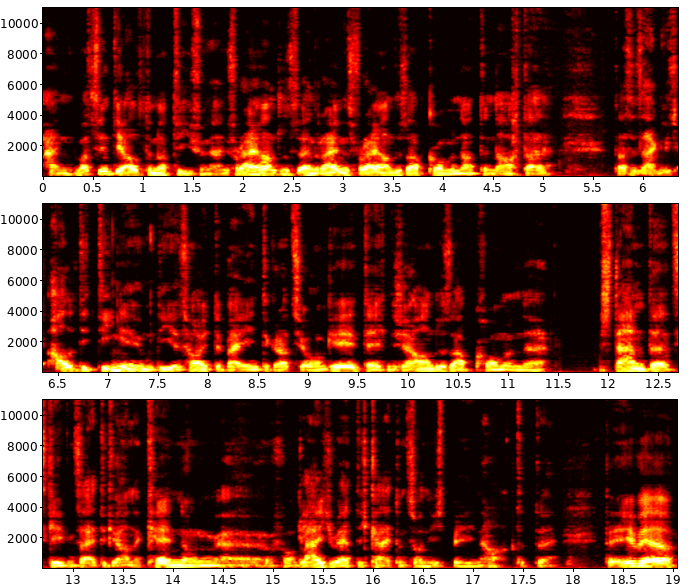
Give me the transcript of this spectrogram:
ein, was sind die Alternativen? Ein Freihandels, ein reines Freihandelsabkommen hat den Nachteil, dass es eigentlich all die Dinge, um die es heute bei Integration geht, technische Handelsabkommen, äh, Standards, gegenseitige Anerkennung äh, von Gleichwertigkeit und so nicht beinhaltet. Der EWR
